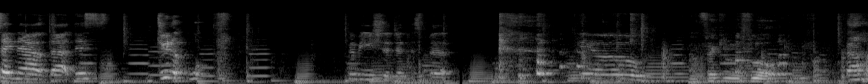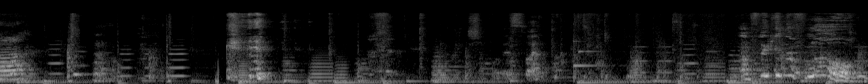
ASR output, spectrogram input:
say now that this. Do not. Maybe you should have did this bit. Ew. I'm flicking the floor. Uh huh. Shuffle this way. I'm flicking the floor.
